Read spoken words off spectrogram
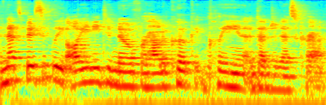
And that's basically all you need to know for how to cook and clean a Dungeness crab.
